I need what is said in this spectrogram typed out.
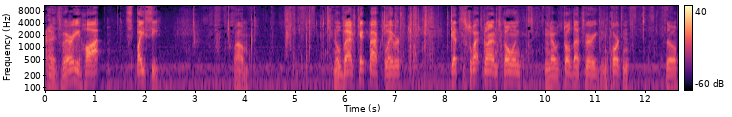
And it's very hot spicy. Um, no bad kickback flavor. Gets the sweat glands going, and I was told that's very important. So,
